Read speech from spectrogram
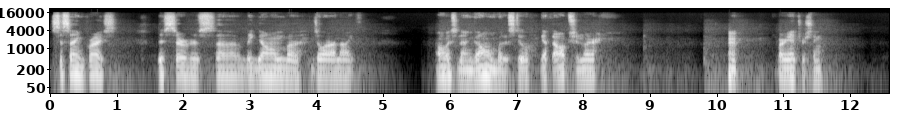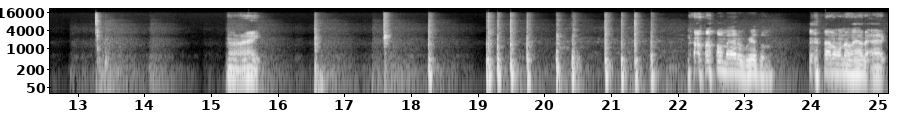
It's the same price. This service uh, be gone by July 9th. Oh, it's done gone, but it's still got the option there. Hmm. Very interesting. Alright. I'm out of rhythm. I don't know how to act.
